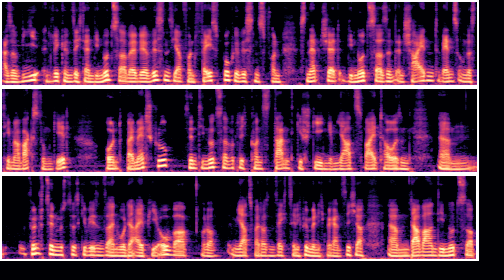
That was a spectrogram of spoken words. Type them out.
Also wie entwickeln sich denn die Nutzer? Weil wir wissen es ja von Facebook, wir wissen es von Snapchat, die Nutzer sind entscheidend, wenn es um das Thema Wachstum geht. Und bei Match Group sind die Nutzer wirklich konstant gestiegen. Im Jahr 2015 müsste es gewesen sein, wo der IPO war, oder im Jahr 2016, ich bin mir nicht mehr ganz sicher. Ähm, da waren die Nutzer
